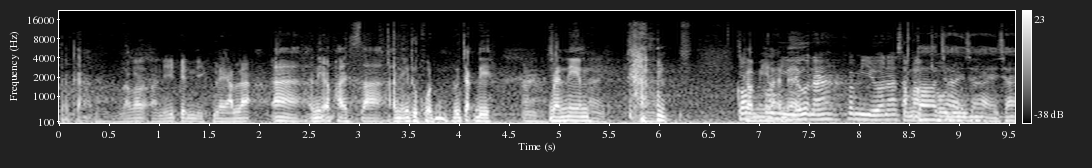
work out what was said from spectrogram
เสื้อกาดแล้วก็อันนี้เป็นอีกแบรนด์ละ อ่า อันนี้อภัยซาอันนี้ทุกคนรู้จักดี อ่าแบรนด์เนมใช่ ครับก็ก็มีก็หลายมีแบบเยอะนะ ก็มีเยอะนะสำหรับก็โชว์ใช่รูมใช่ใช่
